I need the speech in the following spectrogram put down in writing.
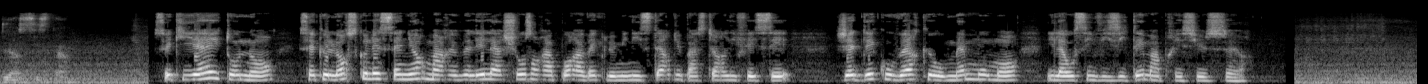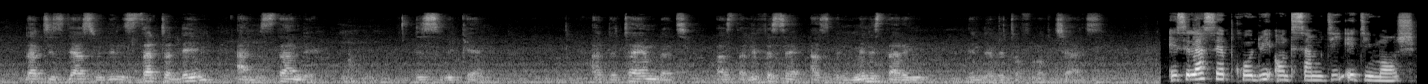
dear sister. Ce qui est étonnant, c'est que lorsque le Seigneur m'a révélé la chose en rapport avec le ministère du pasteur Lifessé, j'ai découvert qu'au même moment, il a aussi visité ma précieuse sœur. That is just within Saturday and Sunday this weekend at the time that Pastor Lifese has been ministering in the Little Flock Church. Et cela s'est produit entre samedi et dimanche,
